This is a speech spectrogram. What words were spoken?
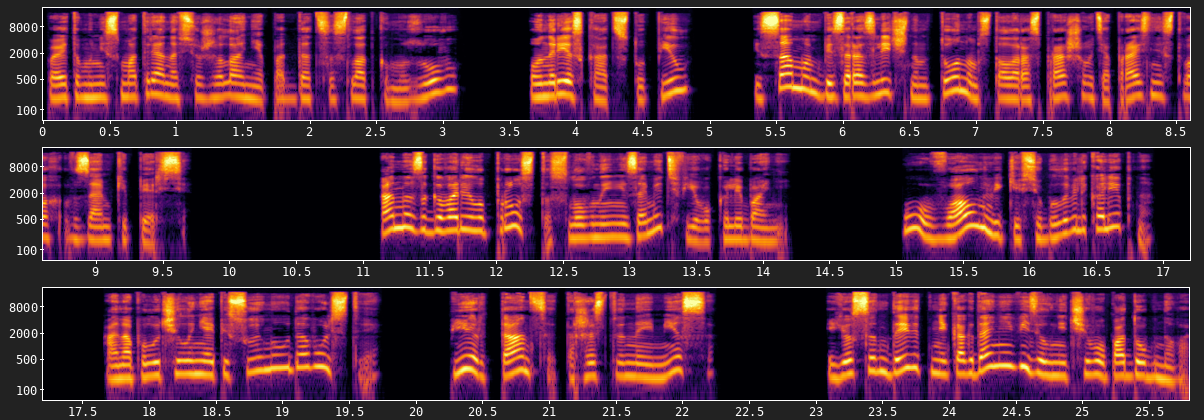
Поэтому, несмотря на все желание поддаться сладкому зову, он резко отступил и самым безразличным тоном стал расспрашивать о празднествах в замке Перси. Анна заговорила просто, словно и не заметив его колебаний. О, в Валновике все было великолепно. Она получила неописуемое удовольствие. Пир, танцы, торжественное месса. Ее сын Дэвид никогда не видел ничего подобного,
